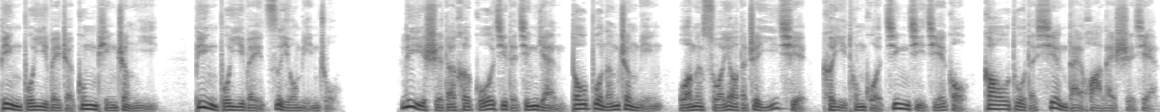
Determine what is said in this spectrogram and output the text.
并不意味着公平正义，并不意味自由民主。历史的和国际的经验都不能证明，我们所要的这一切可以通过经济结构高度的现代化来实现。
